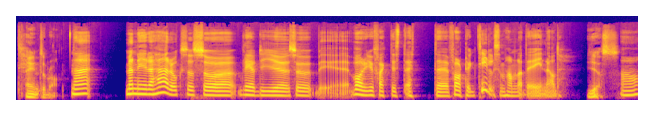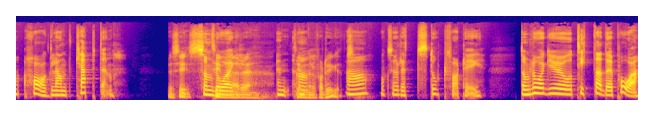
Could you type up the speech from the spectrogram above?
Det är inte bra. Nej, men i det här också så blev det ju, så eh, var det ju faktiskt ett eh, fartyg till som hamnade i nöd. Yes, Ja, Hagland Captain. precis. Som låg- Timmer, En, ja, timmerfartyget. ja, också rätt stort fartyg. De låg ju och tittade på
